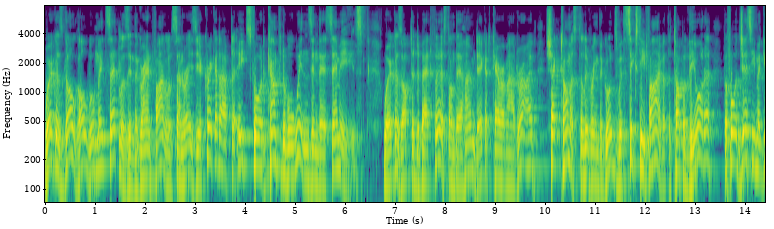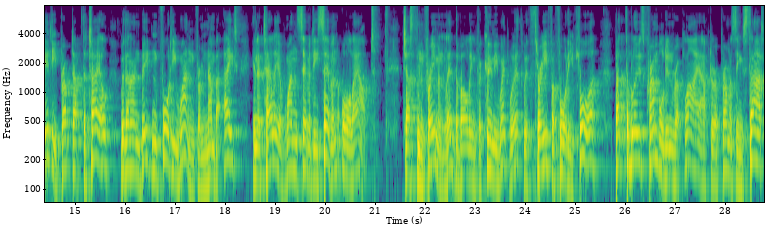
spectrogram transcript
Workers Gol Gol will meet Settlers in the grand final of Sunraysia cricket after each scored comfortable wins in their semis. Workers opted to bat first on their home deck at Carramar Drive, Shaq Thomas delivering the goods with 65 at the top of the order before Jesse McGinty propped up the tail with an unbeaten 41 from number 8 in a tally of 177 all out. Justin Freeman led the bowling for Kumi Wentworth with 3 for 44, but the Blues crumbled in reply after a promising start,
